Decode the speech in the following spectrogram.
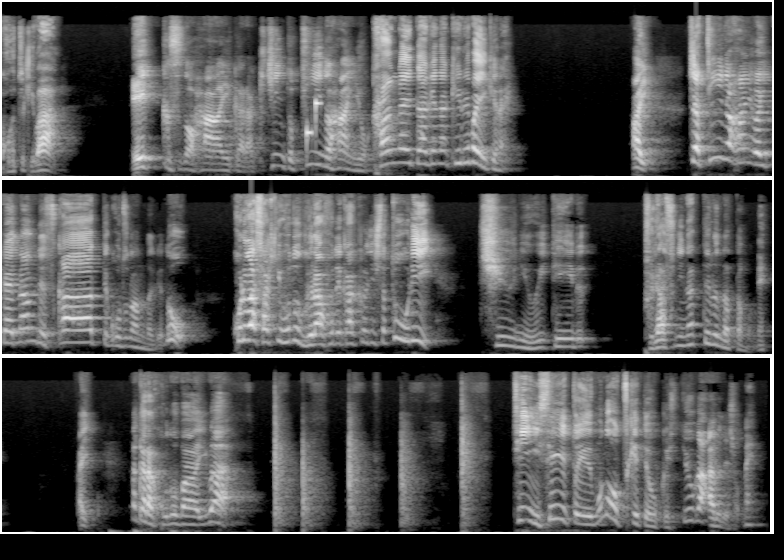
こういう時は、x の範囲からきちんと t の範囲を考えてあげなければいけない。はい。じゃあ t の範囲は一体何ですかってことなんだけど、これは先ほどグラフで確認した通り、宙に浮いている。プラスになってるんだったもんね。はい。だからこの場合は、t 正というものをつけておく必要があるでしょうね。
